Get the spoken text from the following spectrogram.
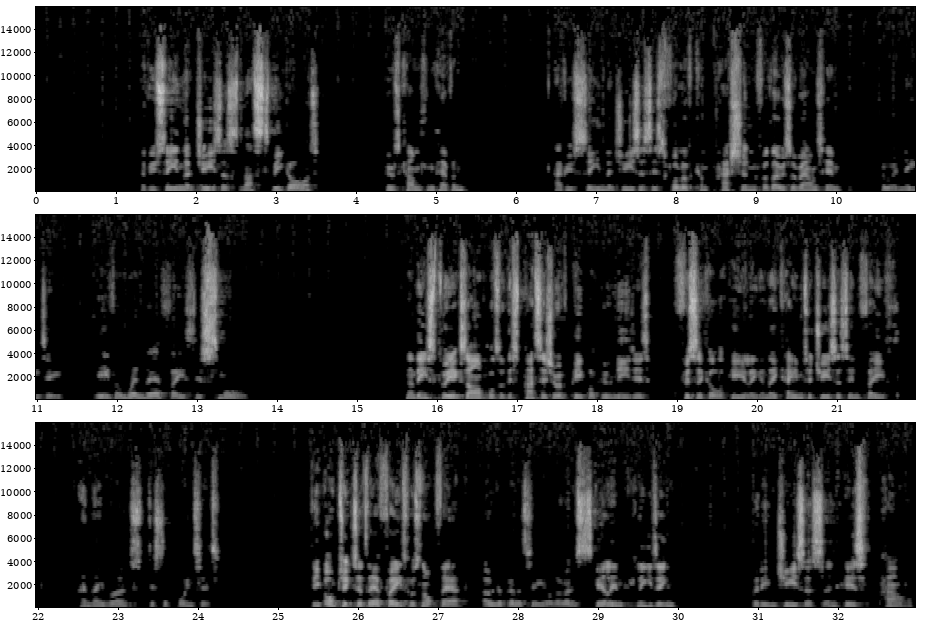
Have you seen that Jesus must be God who's come from heaven? Have you seen that Jesus is full of compassion for those around him who are needy, even when their faith is small? Now, these three examples of this passage are of people who needed physical healing, and they came to Jesus in faith, and they weren't disappointed. The object of their faith was not their own ability or their own skill in pleading, but in Jesus and his power.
